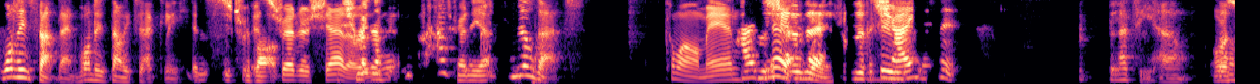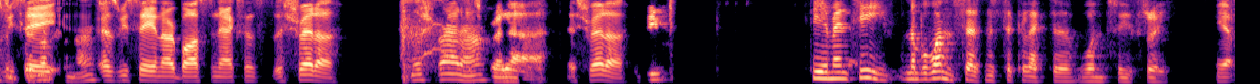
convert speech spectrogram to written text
What is that then? What is that exactly? It's It's Shre- it's Shredder's shadow, Shredder. isn't it? Shredder, yeah. I know that. Come on, man. How The do you there from the It's two. a shame, isn't it? Bloody hell! Or as we say, I as we say in our Boston accents, the shredder, The shredder. Spread out. the shredder. TMNT number one says Mr. Collector one two three. Yep.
